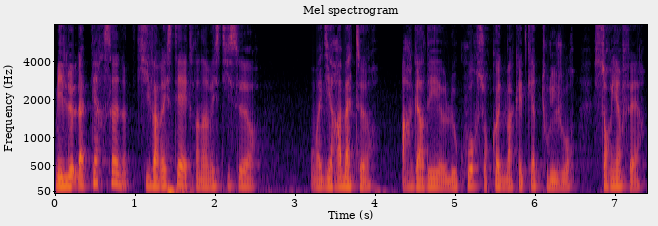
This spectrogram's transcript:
Mais la personne qui va rester à être un investisseur, on va dire amateur, à regarder euh, le cours sur CoinMarketCap tous les jours, sans rien faire,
